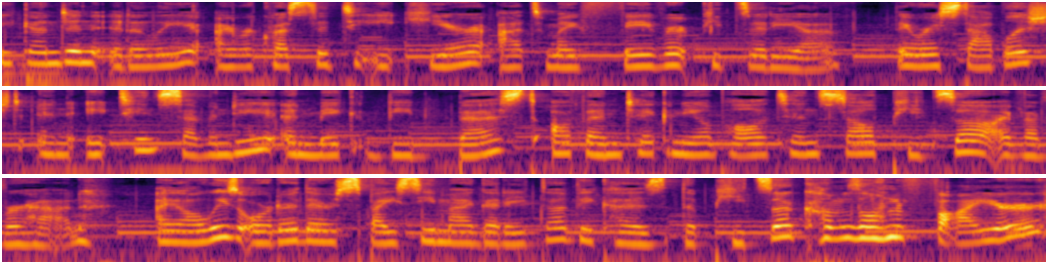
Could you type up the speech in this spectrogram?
Weekend in Italy, I requested to eat here at my favorite pizzeria. They were established in 1870 and make the best authentic Neapolitan style pizza I've ever had. I always order their spicy margarita because the pizza comes on fire.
